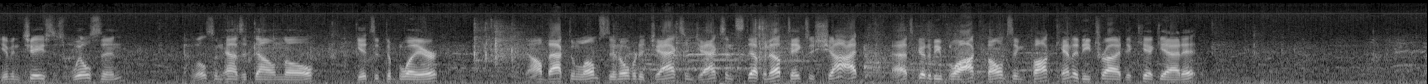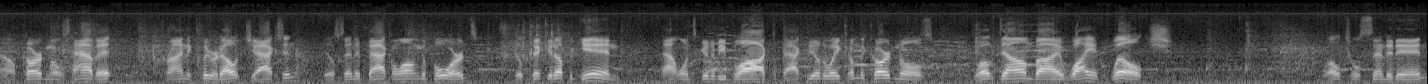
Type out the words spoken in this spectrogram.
Giving chase is Wilson. Wilson has it down low. Gets it to Blair. Now back to Lumsden, over to Jackson. Jackson stepping up, takes a shot. That's going to be blocked. Bouncing puck. Kennedy tried to kick at it. Now Cardinals have it. Trying to clear it out. Jackson. He'll send it back along the boards. He'll pick it up again. That one's going to be blocked. Back the other way come the Cardinals. Glove down by Wyatt Welch. Welch will send it in.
